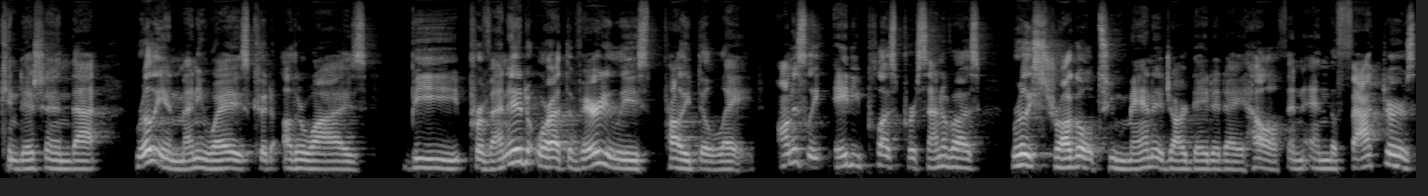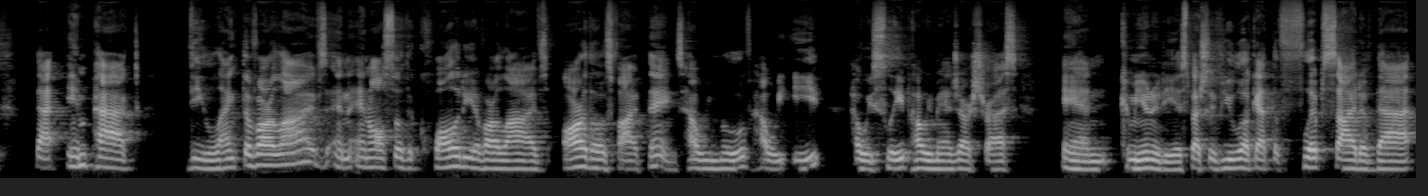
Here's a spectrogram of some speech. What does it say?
condition that really, in many ways, could otherwise be prevented or at the very least, probably delayed. Honestly, 80 plus percent of us really struggle to manage our day to day health. And, and the factors that impact the length of our lives and, and also the quality of our lives are those five things how we move, how we eat, how we sleep, how we manage our stress, and community. Especially if you look at the flip side of that,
